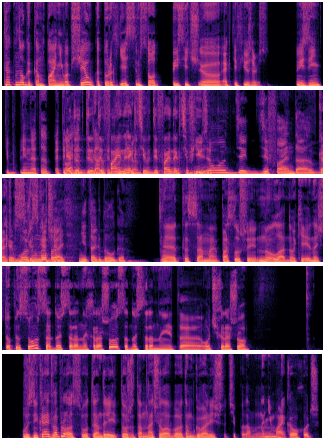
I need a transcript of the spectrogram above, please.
Как много компаний вообще, у которых есть 700 тысяч uh, active users? Ну, извините, блин, это, это ну, реально define active, define active user. Ну, define, да, как, как, можно скачать. набрать, не так долго. Это самое. Послушай, ну ладно, окей. Значит, open source, с одной стороны, хорошо, с одной стороны, это очень хорошо. Возникает вопрос, вот Андрей тоже там начал об этом говорить, что типа там нанимай кого хочешь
